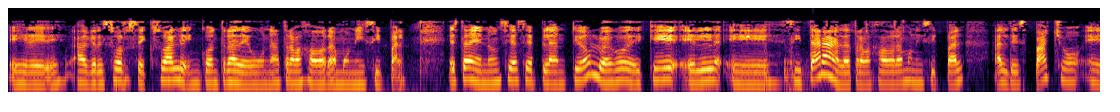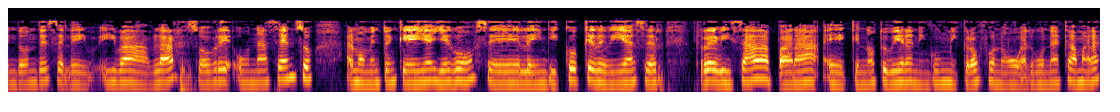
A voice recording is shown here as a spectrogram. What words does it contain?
eh, agresor sexual en contra de una trabajadora municipal. Esta denuncia se planteó luego de que él eh, citara a la trabajadora municipal municipal al despacho en donde se le iba a hablar sobre un ascenso. Al momento en que ella llegó, se le indicó que debía ser revisada para eh, que no tuviera ningún micrófono o alguna cámara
